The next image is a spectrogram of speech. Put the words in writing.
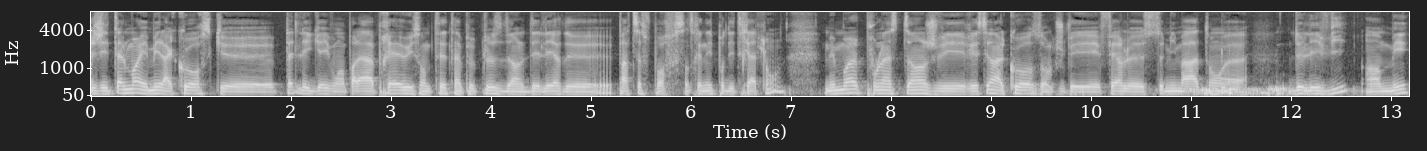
j'ai tellement aimé la course que peut-être les gars ils vont en parler après. Eux, ils sont peut-être un peu plus dans le délire de partir pour s'entraîner pour des triathlons. Mais moi, pour l'instant, je vais rester dans la course, donc je vais faire le semi-marathon euh, de Lévis en mai.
